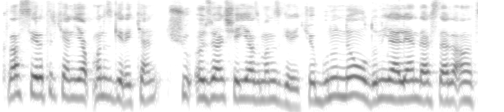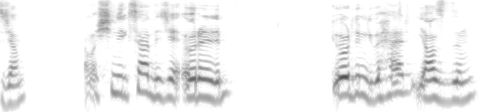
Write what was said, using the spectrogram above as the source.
klas yaratırken yapmanız gereken şu özel şeyi yazmanız gerekiyor. Bunun ne olduğunu ilerleyen derslerde anlatacağım. Ama şimdilik sadece öğrenelim. Gördüğüm gibi her yazdığım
